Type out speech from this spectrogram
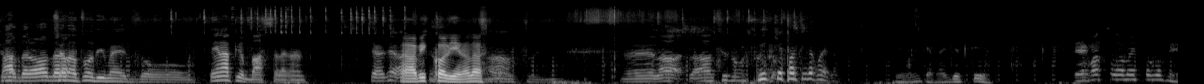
Albero, C'è albero. la tua di mezzo. Tienila più bassa la canna. Ah, piccolina, dai. Eh, la, la alzi tu questa. Minchia è partita quella. Minchia, fai ghettino. Hai fatto la metto così?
